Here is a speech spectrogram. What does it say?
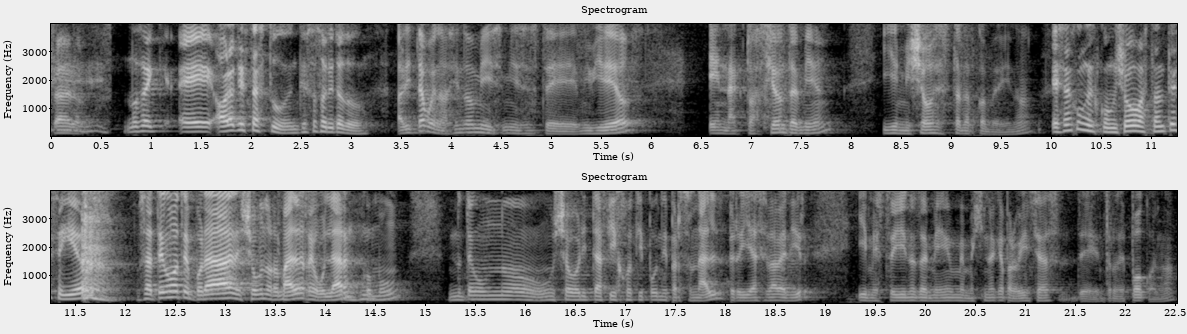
Claro. No sé, eh, ahora qué estás tú, ¿en qué estás ahorita tú? Ahorita, bueno, haciendo mis, mis, este, mis videos, en actuación también, y en mis shows de stand-up comedy, ¿no? Estás con, con shows bastante seguidos. O sea, tengo temporada de show normal, regular, común. No tengo uno- un show ahorita fijo tipo unipersonal, pero ya se va a venir. Y me estoy yendo también, me imagino que a provincias de- dentro de poco, ¿no?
